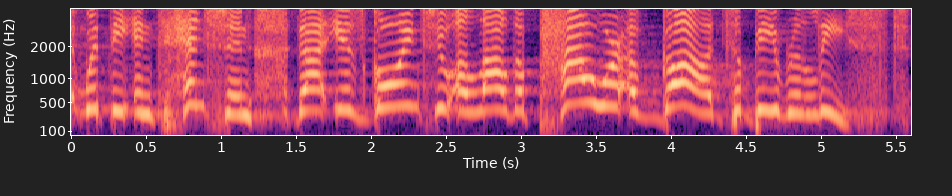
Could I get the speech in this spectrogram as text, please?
it with the intention that is going to allow the power of God to be released.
